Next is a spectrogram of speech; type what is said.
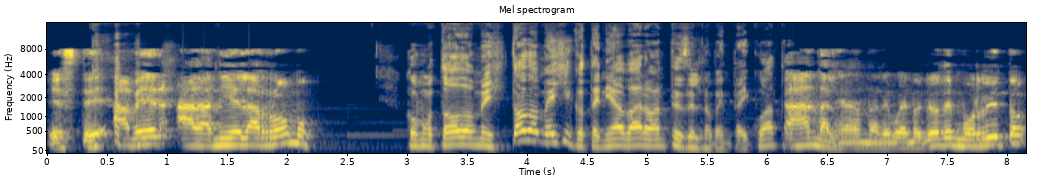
Este, a ver a Daniela Romo. Como todo México. Todo México tenía varo antes del 94. Ándale, ándale. Bueno, yo de morrito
